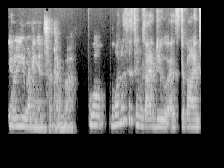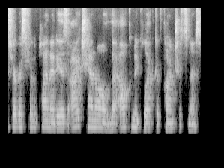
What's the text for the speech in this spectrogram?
Yeah. What are you running in September? Well, one of the things I do as divine service for the planet is I channel the Alchemy Collective Consciousness.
